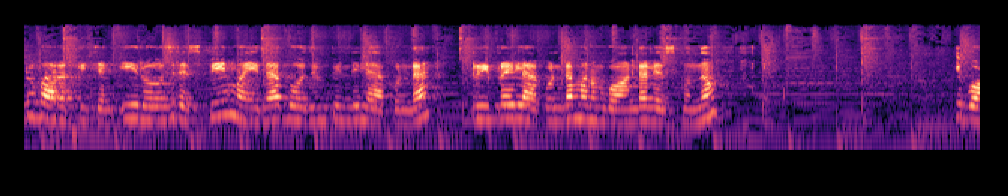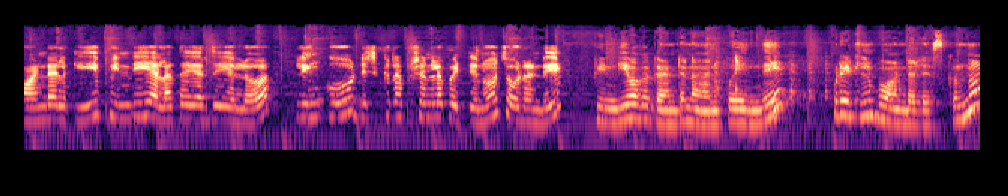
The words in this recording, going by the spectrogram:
టు భారత్ కిచెన్. ఈ రోజు రెసిపీ మైదా గోధుమ పిండి లేకుండా డీప్ ఫ్రై లేకుండా మనం బోండాలు వేసుకుందాం. ఈ బోండాలకి పిండి ఎలా తయారు చేయాలో లింకు డిస్క్రిప్షన్లో పెట్టాను చూడండి. పిండి ఒక గంట నానిపోయింది. ఇప్పుడు ఇట్లని బోండాలు వేసుకుందాం.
